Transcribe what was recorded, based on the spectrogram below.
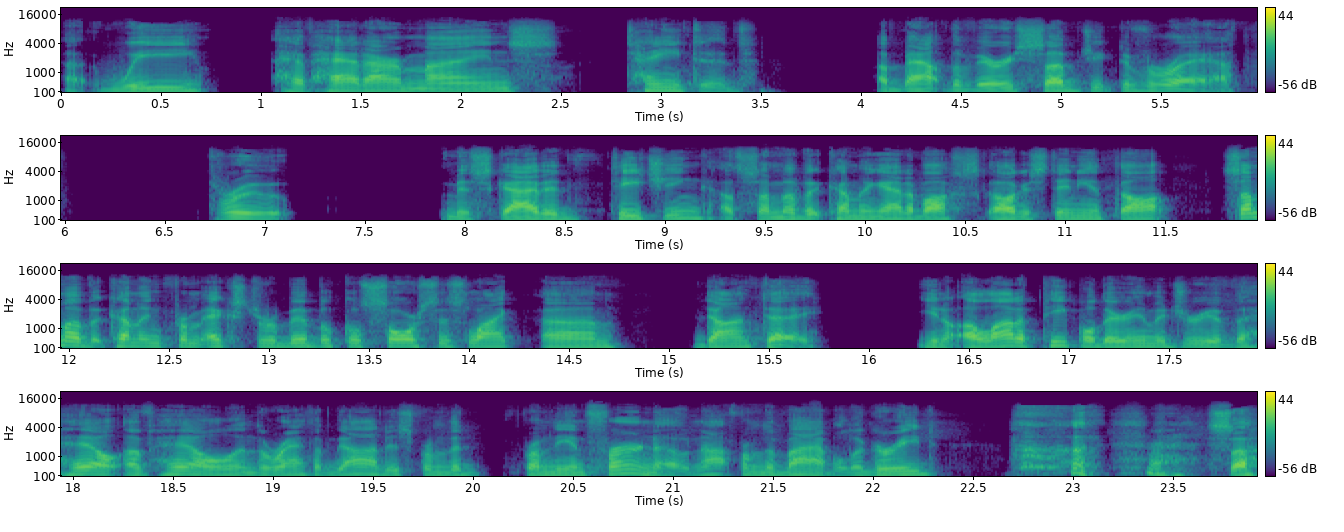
Uh, we have had our minds tainted about the very subject of wrath through misguided teaching, uh, some of it coming out of Augustinian thought, some of it coming from extra biblical sources like um, Dante you know, a lot of people, their imagery of the hell of hell and the wrath of God is from the from the inferno, not from the Bible. Agreed? right. So,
